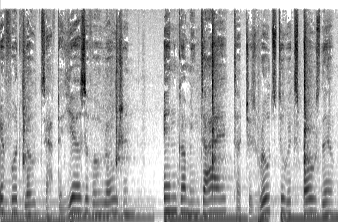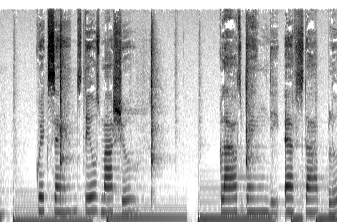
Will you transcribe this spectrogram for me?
Driftwood floats after years of erosion. Incoming tide touches roots to expose them. Quicksand steals my shoes. Clouds bring the F stop blues.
